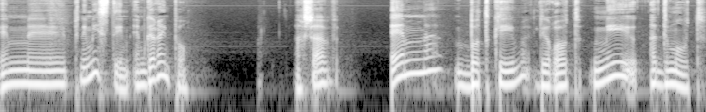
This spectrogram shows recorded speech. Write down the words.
הם uh, פנימיסטים, הם גרים פה. עכשיו, הם בודקים לראות מי הדמות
